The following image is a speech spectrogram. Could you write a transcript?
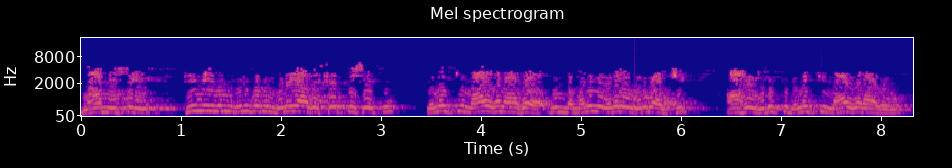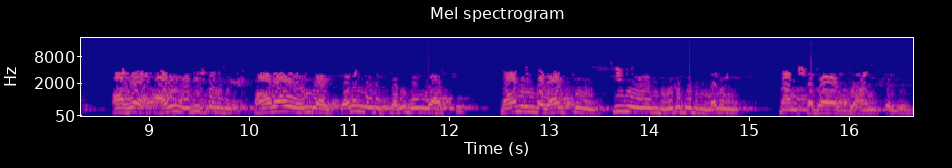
நாம் இப்படி தீமையிலும் இருவரும் வினையாக சேர்த்து சேர்த்து வினைக்கு நாயகனாக இந்த மனித உடலை உருவாக்கி ஆக இதுக்கு வினைக்கு நாயகனாகவும் ஆக அருள் ஒளிப்பொழுது ஆறாவது அறிவாய் பலங்களை பருவொழிவாக்கி நாம் இந்த வாழ்க்கையில் தீமையிலிருந்து விடுபடும் நிலையில் நாம் சதா தியானிக்க வேண்டும்.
